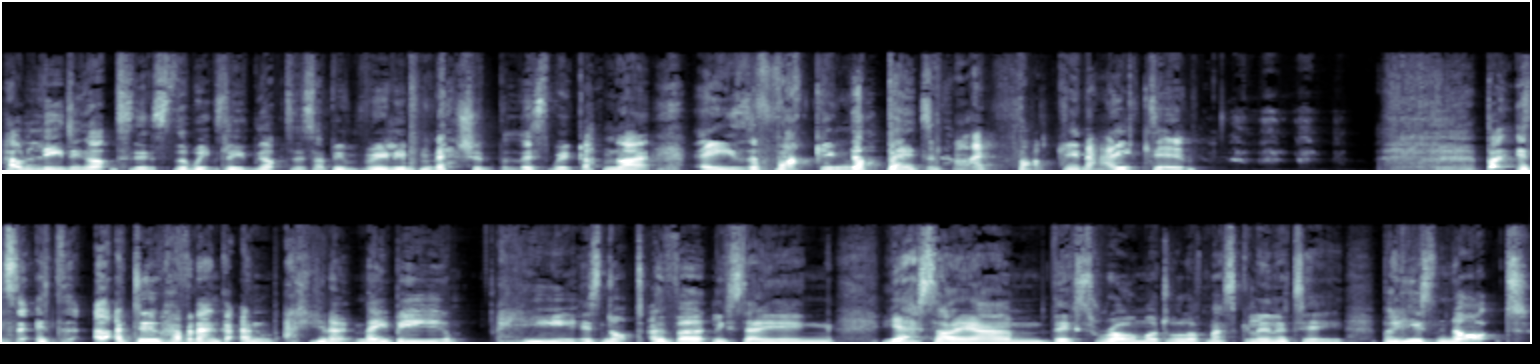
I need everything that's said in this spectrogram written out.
how leading up to this, the weeks leading up to this, I've been really measured. But this week, I'm like, he's a fucking knobhead, and I fucking hate him. but it's it's I do have an anger, and you know maybe he is not overtly saying yes, I am this role model of masculinity, but he's not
